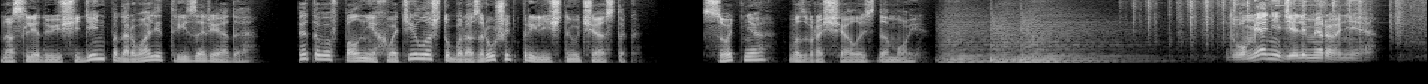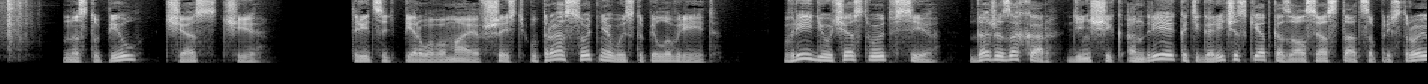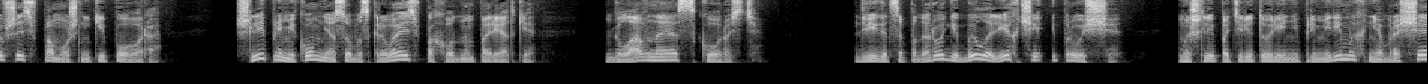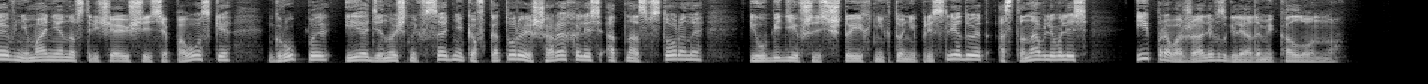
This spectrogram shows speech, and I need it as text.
На следующий день подорвали три заряда. Этого вполне хватило, чтобы разрушить приличный участок. Сотня возвращалась домой. Двумя неделями ранее. Наступил час Че. 31 мая в 6 утра сотня выступила в рейд. В рейде участвуют все. Даже Захар, денщик Андрея, категорически отказался остаться, пристроившись в помощники повара. Шли прямиком, не особо скрываясь, в походном порядке. Главное — скорость. Двигаться по дороге было легче и проще. Мы шли по территории непримиримых, не обращая внимания на встречающиеся повозки, группы и одиночных всадников, которые шарахались от нас в стороны и, убедившись, что их никто не преследует, останавливались и провожали взглядами колонну.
